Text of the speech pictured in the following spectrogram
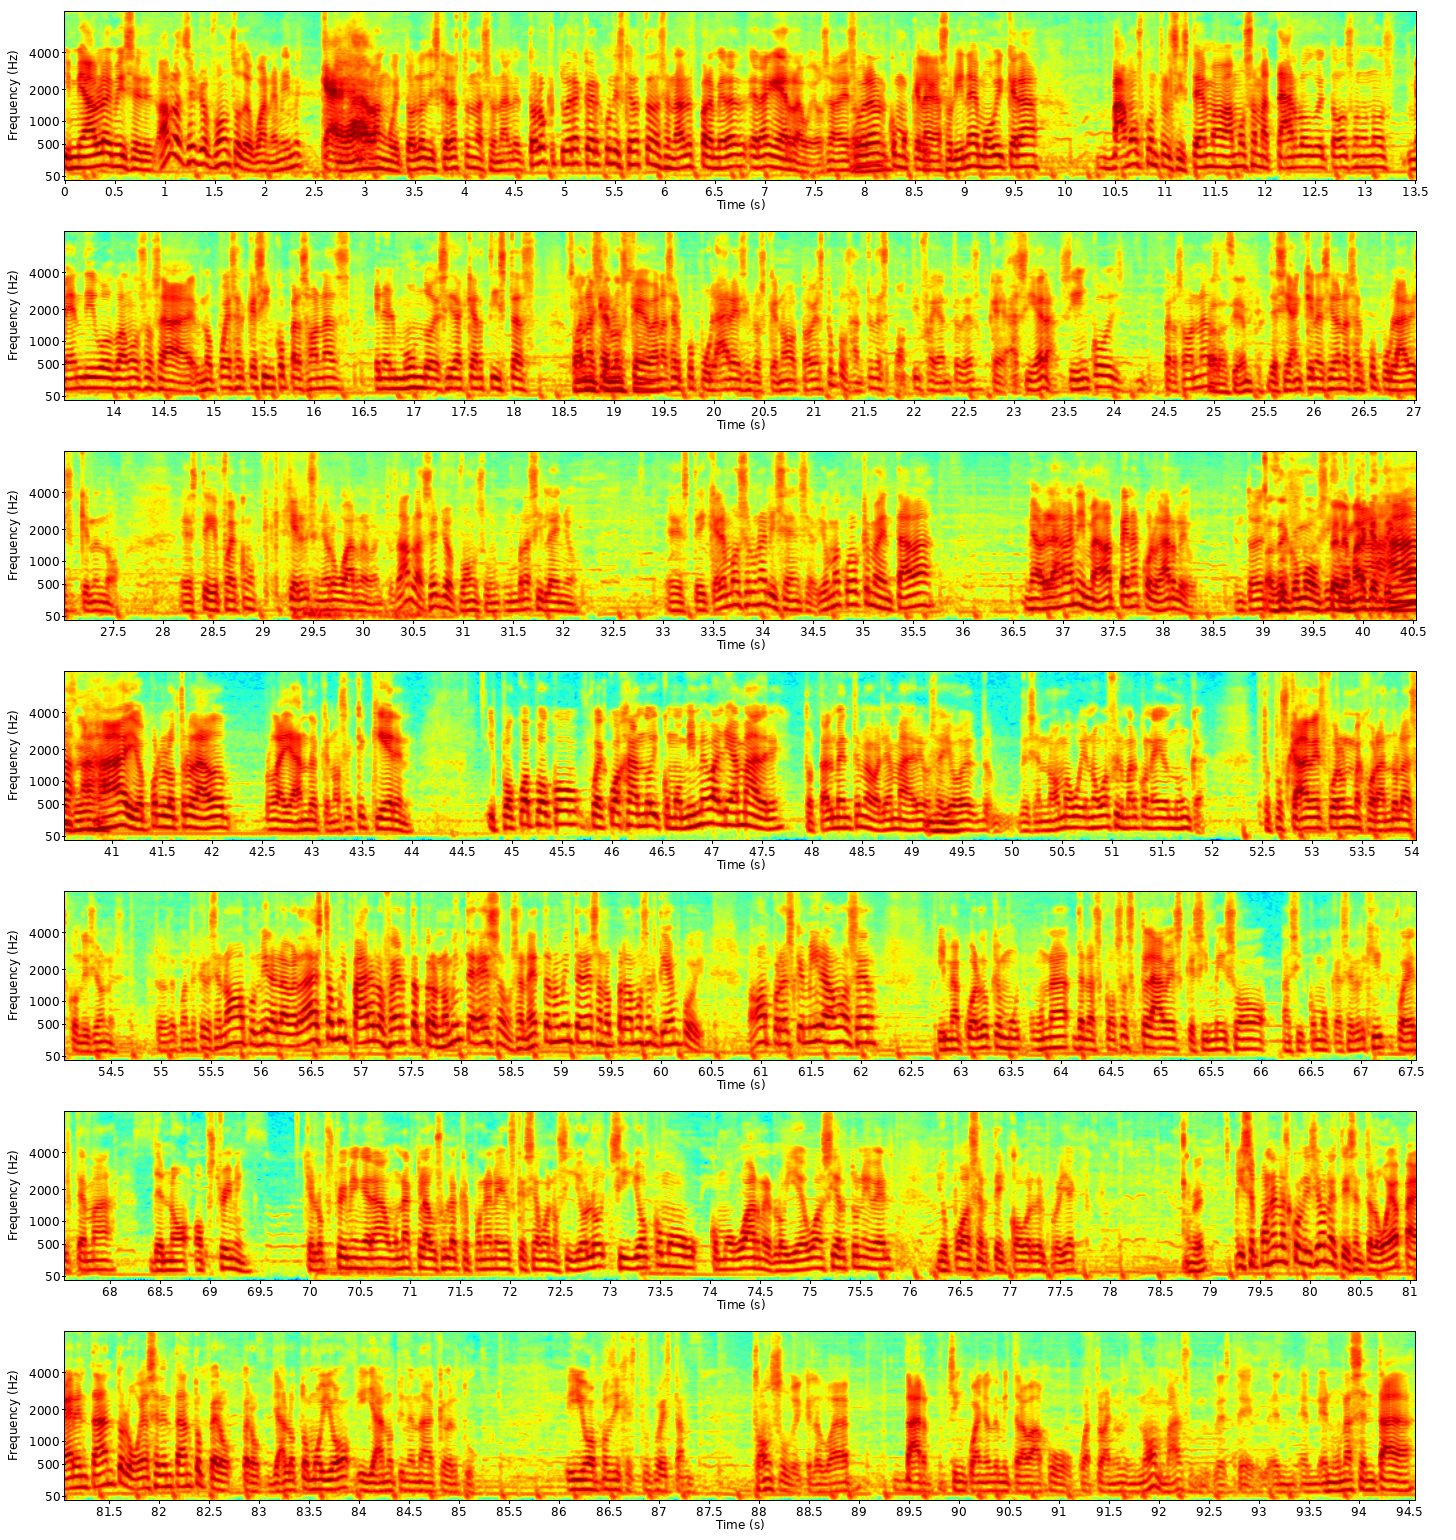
Y me habla y me dice, habla Sergio Alfonso de Warner. A mí me cagaban, güey, todas las disqueras transnacionales. Todo lo que tuviera que ver con disqueras transnacionales para mí era, era guerra, güey. O sea, eso era como que la gasolina de Moby que era, vamos contra el sistema, vamos a matarlos, güey. Todos son unos mendigos, vamos, o sea, no puede ser que cinco personas en el mundo decida qué artistas Son van a ser no los que van a ser populares y los que no. Todo esto, pues antes de Spotify, antes de eso, que así era. Cinco personas Para siempre. decían quiénes iban a ser populares y quiénes no. Este, y fue como que ¿qué quiere el señor Warner. Entonces habla Sergio Afonso, un, un brasileño. Este, y queremos hacer una licencia. Yo me acuerdo que me aventaba, me hablaban y me daba pena colgarle, güey. Entonces, pues, Así como telemarketing, ¿no? ajá, Así. Ajá, y yo por el otro lado rayando, que no sé qué quieren. Y poco a poco fue cuajando y como a mí me valía madre, totalmente me valía madre, o sea, yo decía, no, me voy, no voy a firmar con ellos nunca. Entonces, pues cada vez fueron mejorando las condiciones. Entonces, de cuenta que decía, no, pues mira, la verdad está muy padre la oferta, pero no me interesa, o sea, neta no me interesa, no perdamos el tiempo. Y, no, pero es que mira, vamos a hacer... Y me acuerdo que una de las cosas claves que sí me hizo así como que hacer el hit fue el tema de no upstreaming. Que el upstreaming era una cláusula que ponen ellos que decía, bueno, si yo, lo, si yo como, como Warner lo llevo a cierto nivel, yo puedo hacer takeover del proyecto. Ok. Y se ponen las condiciones, te dicen, te lo voy a pagar en tanto, lo voy a hacer en tanto, pero, pero ya lo tomo yo y ya no tiene nada que ver tú. Y yo pues dije, estos güeyes están sonsos, güey, que les voy a dar cinco años de mi trabajo, cuatro años, no, más, este, en, en- en una sentada.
